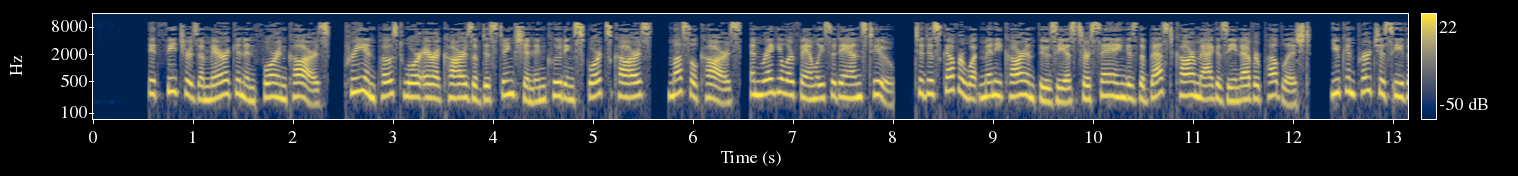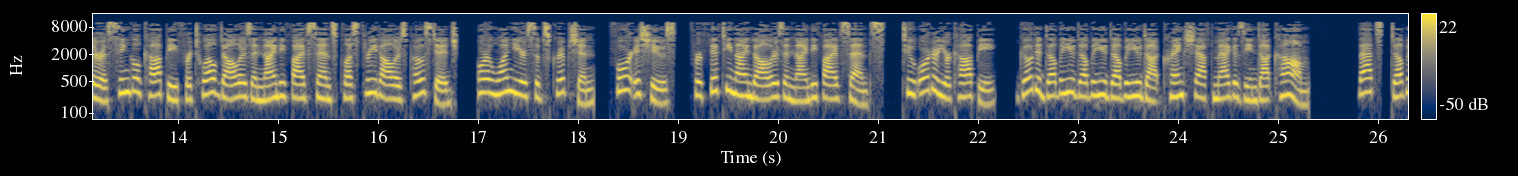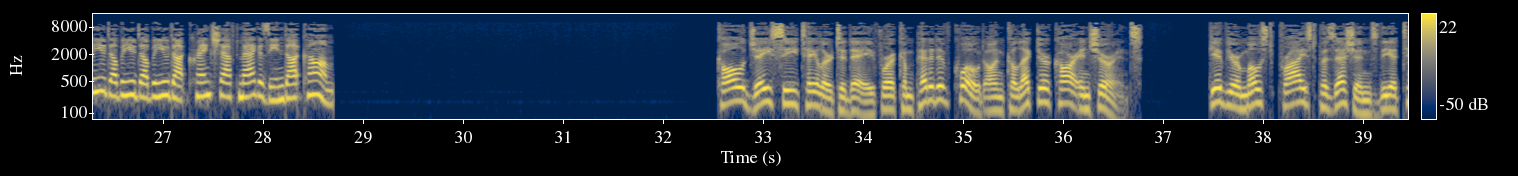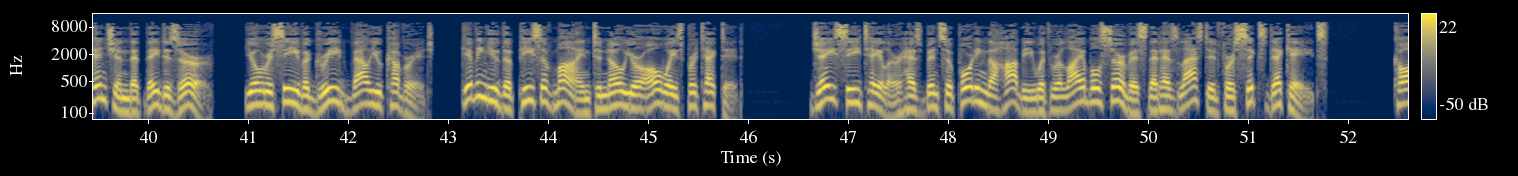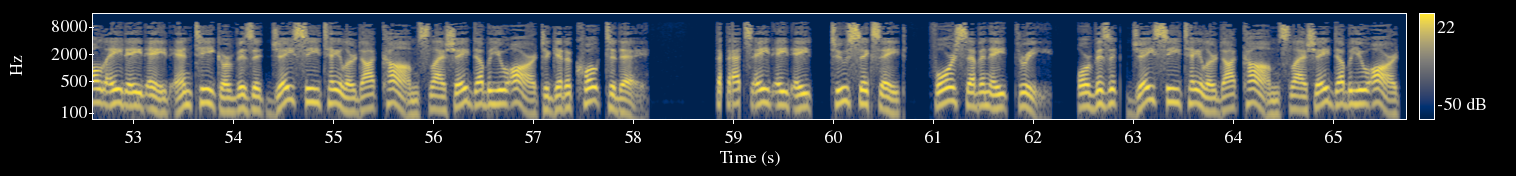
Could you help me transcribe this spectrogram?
It features American and foreign cars, pre- and post-war era cars of distinction including sports cars, muscle cars, and regular family sedans too. To discover what many car enthusiasts are saying is the best car magazine ever published, you can purchase either a single copy for $12.95 plus $3 postage, or a one-year subscription, four issues, for $59.95. To order your copy, go to www.crankshaftmagazine.com. That's www.crankshaftmagazine.com. Call J.C. Taylor today for a competitive quote on collector car insurance. Give your most prized possessions the attention that they deserve. You'll receive agreed value coverage, giving you the peace of mind to know you're always protected. J.C. Taylor has been supporting the hobby with reliable service that has lasted for six decades. Call 888-ANTIQUE or visit jctaylor.com slash AWR to get a quote today. That's 888-268-4783 or visit jctaylor.com slash AWR.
